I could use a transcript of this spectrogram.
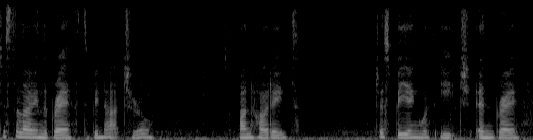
Just allowing the breath to be natural, unhurried, just being with each in breath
